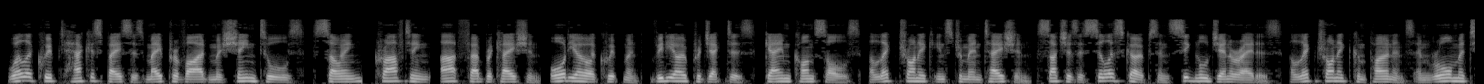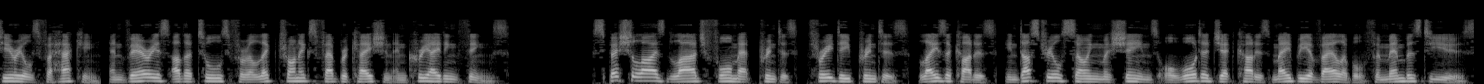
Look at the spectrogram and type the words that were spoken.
Well-equipped hackerspaces may provide machine tools, sewing, crafting, art fabrication, audio equipment, video projectors, game consoles, electronic instrumentation such as oscilloscopes and signal generators, electronic components and raw materials for hacking, and various other tools for electronics fabrication and creating things. Specialized large-format printers, 3D printers, laser cutters, industrial sewing machines or water jet cutters may be available for members to use.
